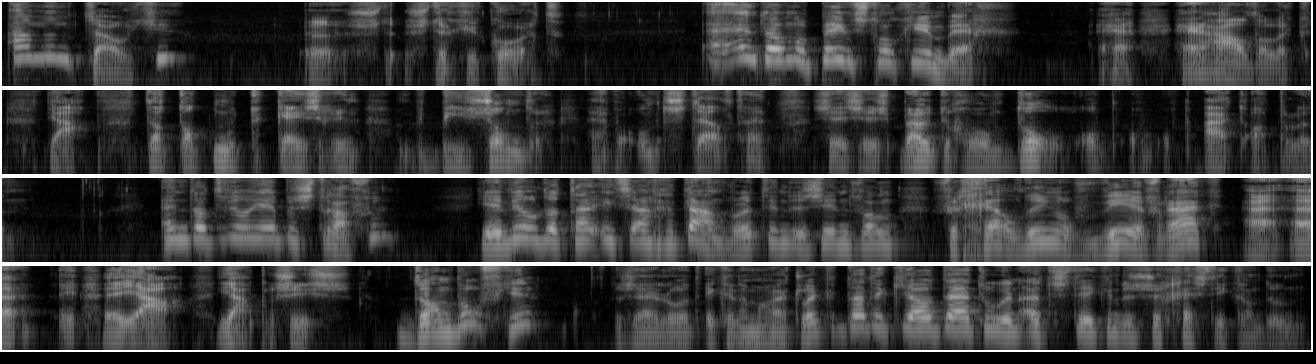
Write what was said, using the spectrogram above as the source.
Aan een touwtje? Een stukje koord. En dan opeens trok je hem weg. herhaaldelijk. Ja, dat, dat moet de keizerin bijzonder hebben ontsteld. Hè. Ze, is buitengewoon dol op, op, op aardappelen. En dat wil jij bestraffen? Jij wil dat daar iets aan gedaan wordt in de zin van vergelding of weerwraak? Ja, ja, precies. Dan bof je, zei Lord Ickenham hartelijk, dat ik jou daartoe een uitstekende suggestie kan doen.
